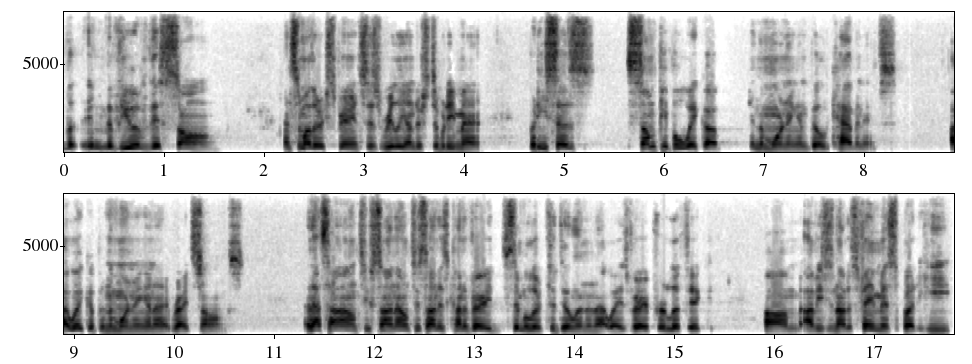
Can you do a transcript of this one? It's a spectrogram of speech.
the, in the view of this song and some other experiences really understood what he meant. But he says some people wake up in the morning and build cabinets. I wake up in the morning and I write songs. And that's how Allen Toussaint. Allen Toussaint is kind of very similar to Dylan in that way. He's very prolific. Um, obviously, not as famous, but he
